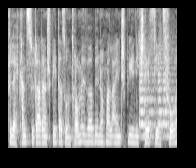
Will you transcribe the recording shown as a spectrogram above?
vielleicht kannst du da dann später so einen Trommelwirbel nochmal einspielen. Ich stell's dir jetzt vor.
